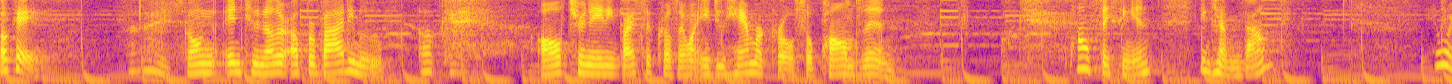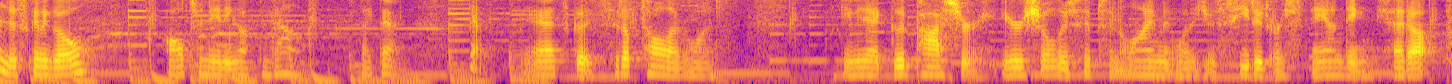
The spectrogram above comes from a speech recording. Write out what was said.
Okay, All right. going into another upper body move. Okay. Alternating bicep curls. I want you to do hammer curls, so palms in. Okay. Palms facing in. You can have them down. And we're just gonna go alternating up and down, like that. Yeah, that's good. Sit up tall, everyone. Give me that good posture. Ears, shoulders, hips in alignment, whether you're seated or standing. Head up.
